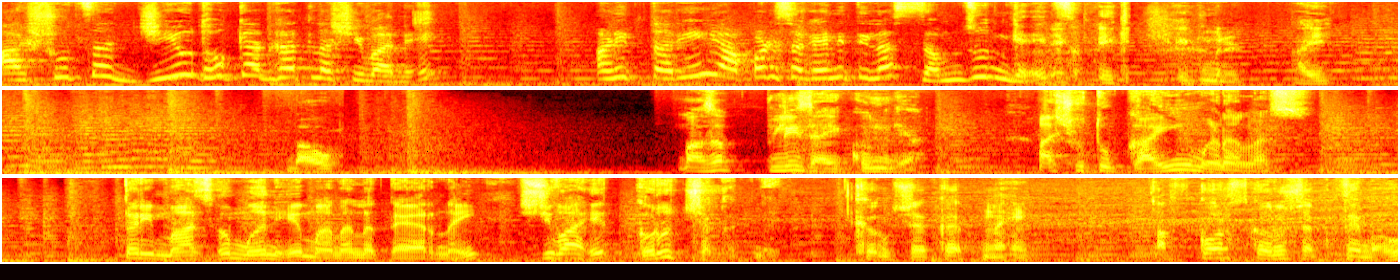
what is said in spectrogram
आशूचा जीव धोक्यात घातला शिवाने. आणि तरीही आपण सगळ्यांनी तिला समजून घ्यायचं. एक एक मिनिट. आई. भाऊ. माझं प्लीज ऐकून घ्या. अशू तू काही म्हणालास तरी माझं मन हे मानायला तयार नाही. शिवाय हे करूच शकत नाही. करू शकत नाही. ऑफकोर्स करू शकते भाऊ.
